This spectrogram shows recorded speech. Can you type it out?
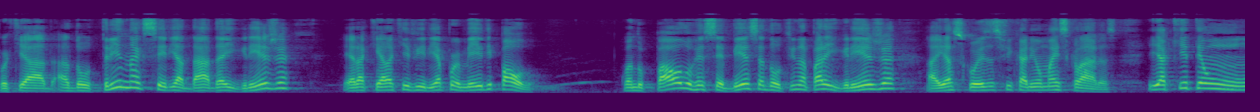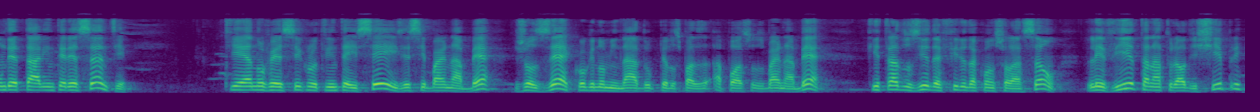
Porque a, a doutrina que seria dada à igreja era aquela que viria por meio de Paulo. Quando Paulo recebesse a doutrina para a igreja, aí as coisas ficariam mais claras. E aqui tem um, um detalhe interessante, que é no versículo 36, esse Barnabé, José, cognominado pelos apóstolos Barnabé, que traduzido é filho da consolação, levita natural de Chipre,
